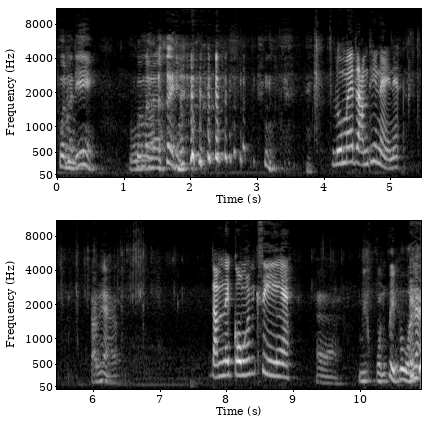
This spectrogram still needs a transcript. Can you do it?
พูดมาดิ พูดมาเลย รู้ไหมตำที่ไหนเนี่ยตามเนี่ยครับตำในกรงพิกซีไง เออ มีขนติดปูเนี่ย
